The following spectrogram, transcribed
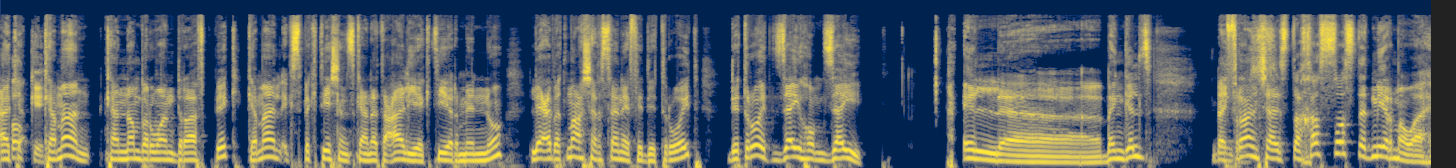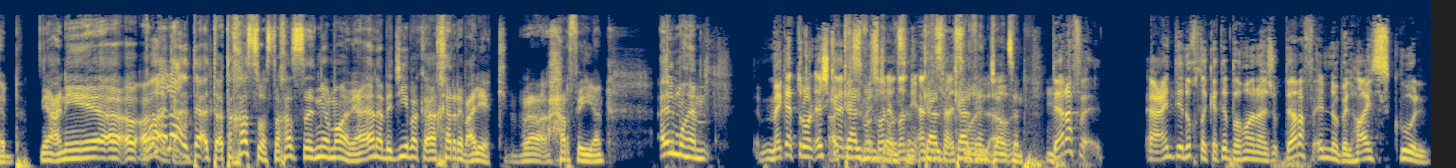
أوكي. كمان كان number 1 draft pick كمان ال expectations كانت عالية كتير منه لعب 12 سنة في ديترويت ديترويت زيهم زي ال Bengals franchise تخصص تدمير مواهب. يعني آه، آه، لا لا ت- تخصص تخصص تدمير مواهب. يعني أنا بجيبك أخرب عليك حرفيا. المهم ميجاترون إيش كان اسمه؟ sorry ضلني أنسى الأول. جونسون. بتعرف عندي نقطة كاتبها هون بتعرف إنه بال high school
